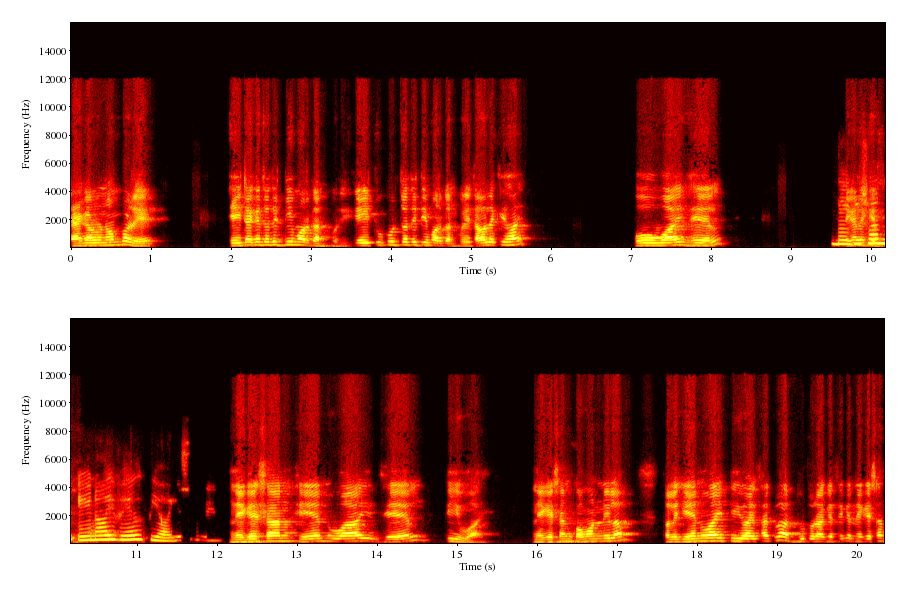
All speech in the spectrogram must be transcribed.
এগারো নম্বরে এইটাকে যদি ডিমর্গান করি এইটুকুর যদি ডিমর্গান করি তাহলে কি হয়? ও ওয়াই ভেল নেগেশন এন ওয়াই ভেল P Y negation N Y ভেল পি ওয়াই নেগেশন কমন নিলাম তাহলে এন ওয়াই পি ওয়াই থাকল আর দুটোর আগে থেকে নেগেশন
